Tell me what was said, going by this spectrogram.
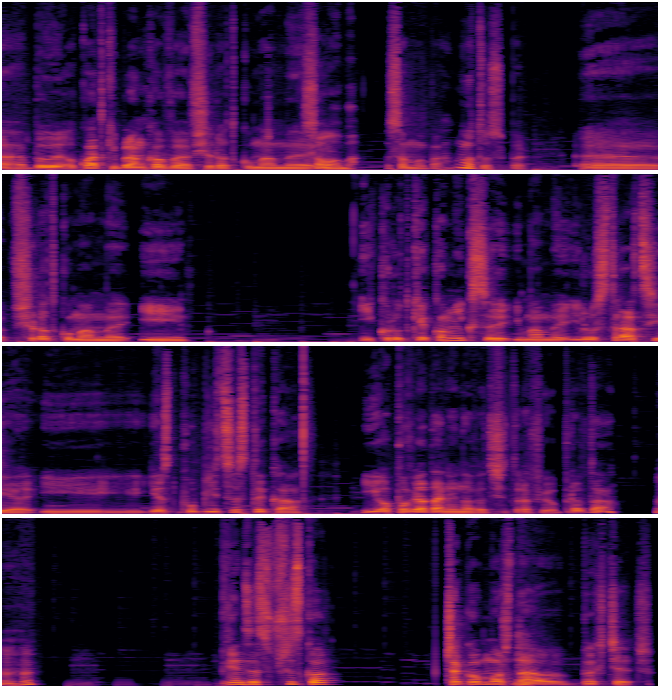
E, były okładki blankowe, w środku mamy... Są oba. Są oba, no to super. W środku mamy i i krótkie komiksy, i mamy ilustracje, i jest publicystyka, i opowiadanie nawet się trafiło, prawda? Mhm. Więc jest wszystko, czego można by chcieć.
